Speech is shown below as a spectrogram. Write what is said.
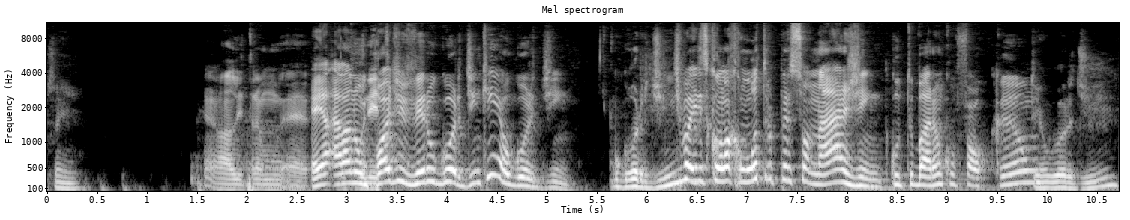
Sim. É uma letra. É, É, Ela não pode ver o gordinho. Quem é o gordinho? O gordinho. Tipo, eles colocam outro personagem com o tubarão, com o falcão. Tem o gordinho.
